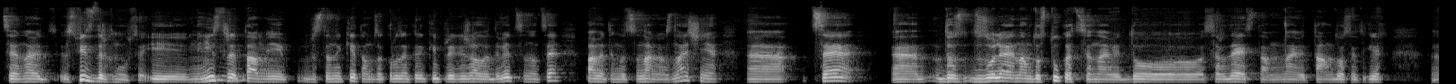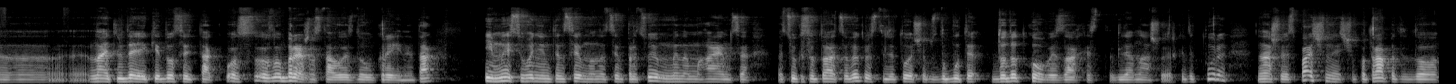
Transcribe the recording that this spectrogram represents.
це навіть світ здригнувся. І міністри там, і представники там закордонних, які приїжджали дивитися на це, пам'ятник національного значення. е, Це е, дозволяє нам достукатися навіть до сердець, там навіть там досить таких навіть людей, які досить так обережно ставились до України. Так? І ми сьогодні інтенсивно над цим працюємо. Ми намагаємося цю ситуацію використати для того, щоб здобути додатковий захист для нашої архітектури, для нашої спадщини, щоб потрапити до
